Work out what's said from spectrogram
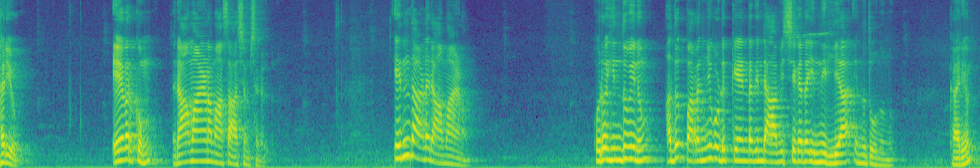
ഹരി ഓം ഏവർക്കും രാമായണ മാസ ആശംസകൾ. എന്താണ് രാമായണം? ഓരോ ഹിന്ദുവിനും അത് പറഞ്ഞു കൊടുക്കേണ്ടതിന്റെ ആവശ്യകത ഇന്നില്ല എന്ന് തോന്നുന്നു. കാര്യം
